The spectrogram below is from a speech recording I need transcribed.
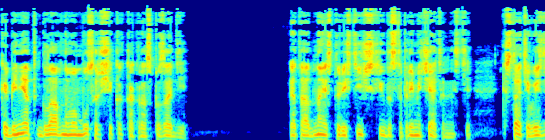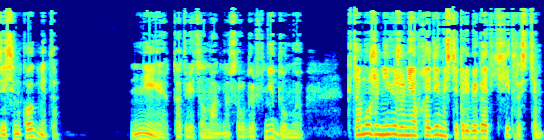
Кабинет главного мусорщика как раз позади. Это одна из туристических достопримечательностей. Кстати, вы здесь инкогнито? Нет, — ответил Магнус Рудольф, — не думаю. К тому же не вижу необходимости прибегать к хитростям.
